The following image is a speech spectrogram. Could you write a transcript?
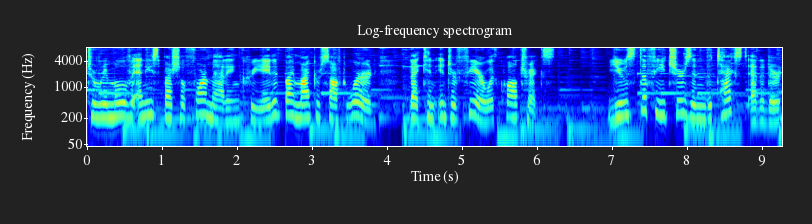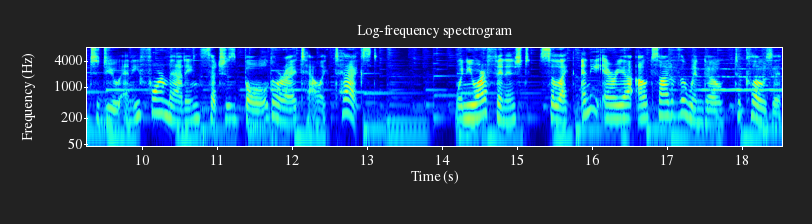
to remove any special formatting created by Microsoft Word that can interfere with Qualtrics. Use the features in the text editor to do any formatting such as bold or italic text. When you are finished, select any area outside of the window to close it.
